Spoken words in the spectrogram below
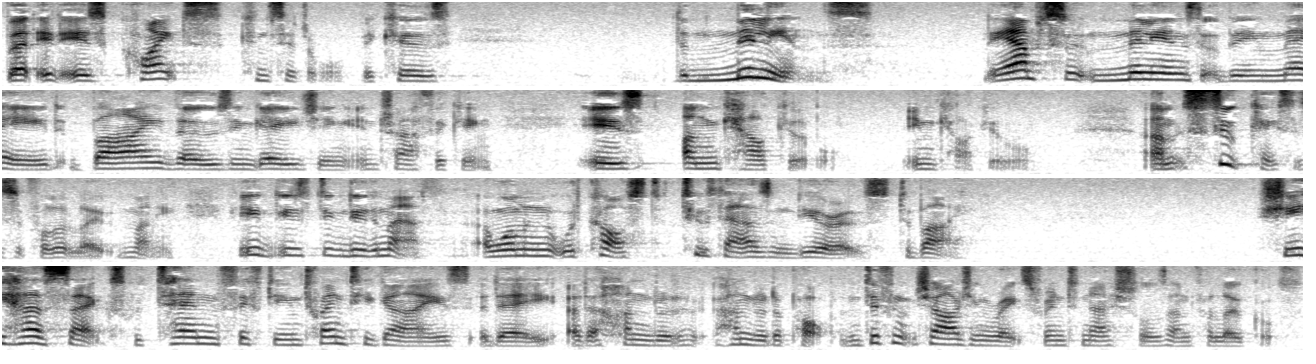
But it is quite considerable because the millions, the absolute millions that were being made by those engaging in trafficking is uncalculable, incalculable. Um, suitcases are full of money. You just do the math. A woman would cost 2,000 euros to buy. She has sex with 10, 15, 20 guys a day at 100, 100 a pop, and different charging rates for internationals and for locals.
